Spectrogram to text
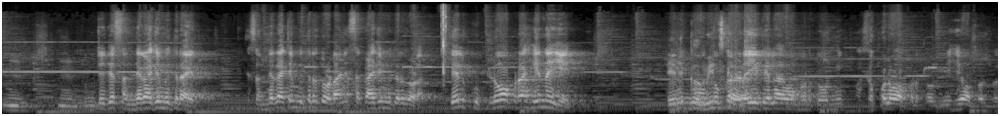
तुमचे जे संध्याकाळचे मित्र आहेत ते संध्याकाळचे मित्र तोडा आणि सकाळचे मित्र जोडा. तेल कुठलं वापरा हे नाहीये. तेल. करडई तेल वापरतो मी सफोला वापरतो मी हे वापरतो.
